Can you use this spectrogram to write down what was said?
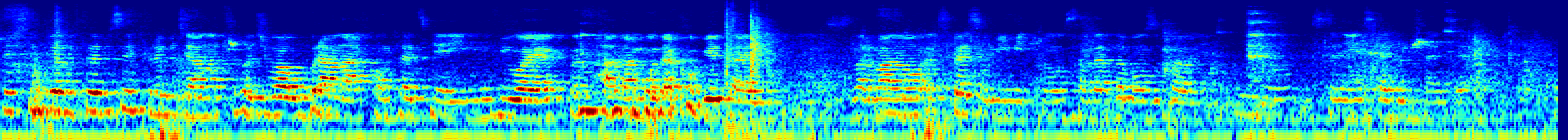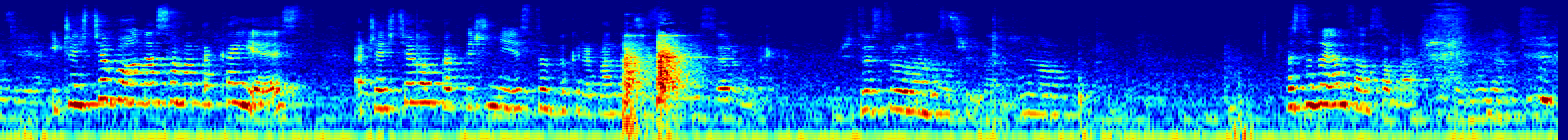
część tych wywiadów telewizyjnych, które widziałam, ona przychodziła ubrana kompletnie i mówiła jak normalna młoda kobieta i, i z normalną ekspresją mimiczną, standardową zupełnie. To nie jest tak, że wszędzie okazuje. I częściowo ona sama taka jest, a częściowo faktycznie jest to wykrywane przez ten wizerunek. Że to jest trudno rozstrzygnąć. No. Fascynująca osoba, szczerze mówiąc.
